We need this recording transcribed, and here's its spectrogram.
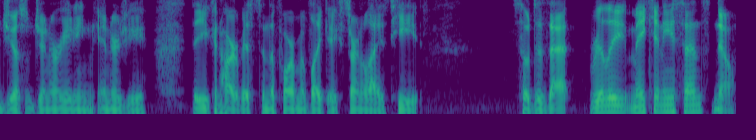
just generating energy that you can harvest in the form of like externalized heat. So, does that really make any sense? No,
